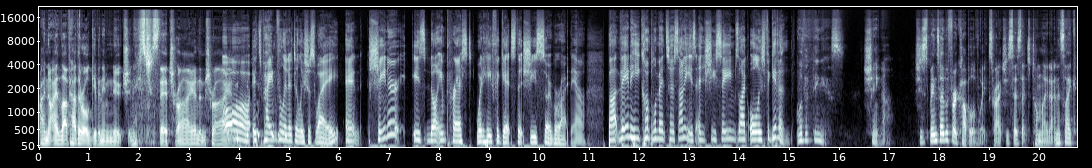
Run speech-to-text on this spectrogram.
I know. I love how they're all giving him nooch and he's just there trying and trying. Oh, it's painful in a delicious way. And Scheana is not impressed when he forgets that she's sober right now. But then he compliments her sunnies, and she seems like all is forgiven. Well, the thing is, Scheana, she's been sober for a couple of weeks, right? She says that to Tom later. And it's like,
